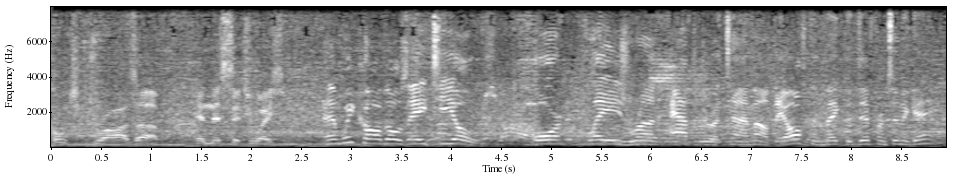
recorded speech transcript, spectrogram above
coach draws up in this situation. And we call those ATOs, or plays run after a timeout. They often make the difference in a game.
